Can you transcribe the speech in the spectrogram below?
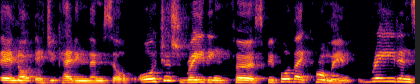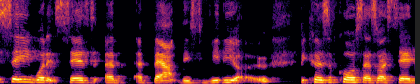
they're not educating themselves or just reading first before they comment. Read and see what it says ab- about this video because, of course, as I said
